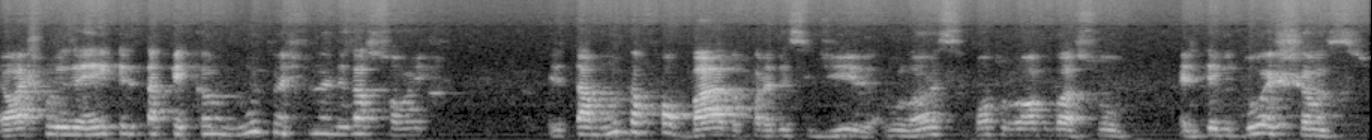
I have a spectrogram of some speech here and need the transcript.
Eu acho que o Luiz Henrique está pecando muito nas finalizações. Ele está muito afobado para decidir o lance contra o Nova Iguaçu. Ele teve duas chances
